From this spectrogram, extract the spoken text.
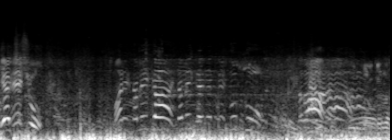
Jedź Krzysiu! Marek, zamykaj! Zamykaj na twoim słupku! Kurwa, teraz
